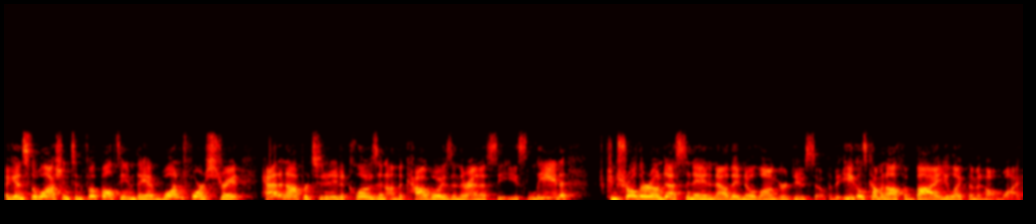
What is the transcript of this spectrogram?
against the Washington football team. They had won four straight, had an opportunity to close in on the Cowboys in their NFC East lead, control their own destiny, and now they no longer do so. But the Eagles coming off a bye, you like them at home. Why?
